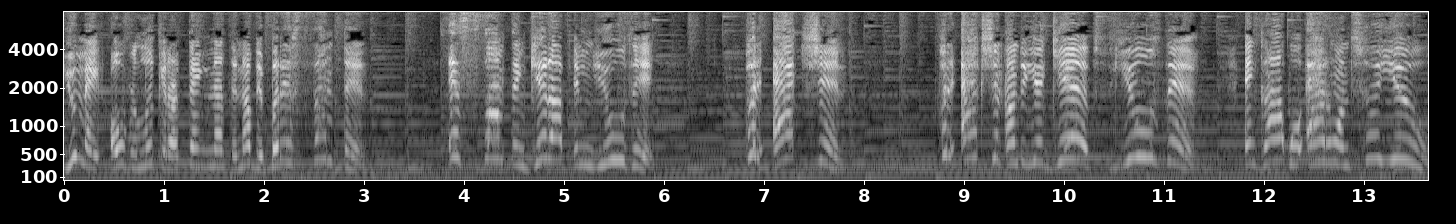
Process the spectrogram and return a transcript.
you may overlook it or think nothing of it, but it's something. It's something. Get up and use it. Put action. Put action under your gifts. Use them. And God will add on to you.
